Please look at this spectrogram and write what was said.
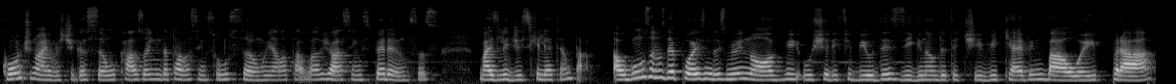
continuar a investigação, o caso ainda estava sem solução e ela estava já sem esperanças, mas ele disse que ele ia tentar. Alguns anos depois, em 2009, o xerife Bill designa o detetive Kevin Bowey para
